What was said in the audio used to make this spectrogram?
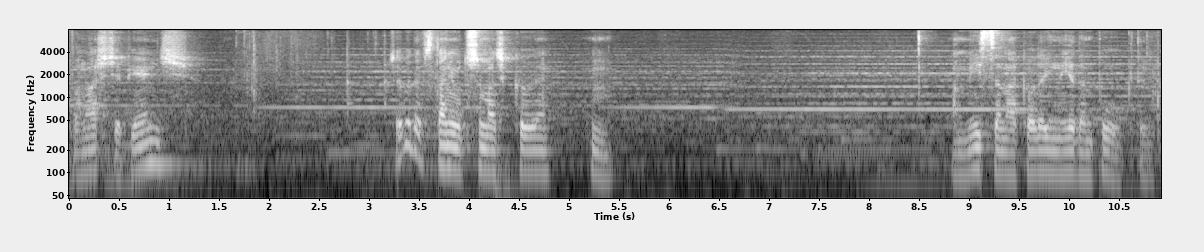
Dwanaście pięć. Czy ja będę w stanie utrzymać kolej... Hmm. Mam miejsce na kolejny jeden pułk tylko.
